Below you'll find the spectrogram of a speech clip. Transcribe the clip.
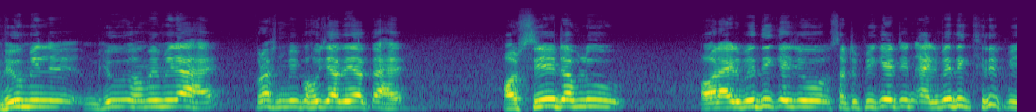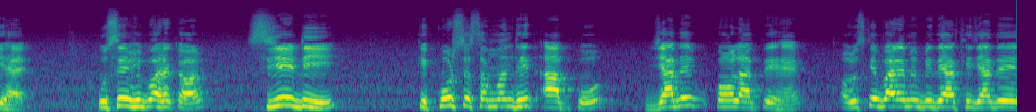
व्यू मिल व्यू हमें मिला है, प्रश्न भी बहुत ज़्यादा आता है। और सी डब्ल्यू और आयुर्वेदिक के जो सर्टिफिकेट इन आयुर्वेदिक थेरेपी है, उसे भी बढ़कर सी ए डी के कोर्स से संबंधित आपको ज़्यादा कॉल आते हैं और उसके बारे में विद्यार्थी ज़्यादा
